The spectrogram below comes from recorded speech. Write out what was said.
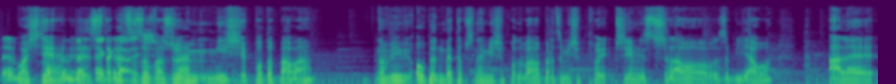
e, Właśnie Open e, Beta, z tego, grałeś? co zauważyłem, mi się podobała. No mi Open Beta przynajmniej się podobało, bardzo mi się przyjemnie strzelało, zabijało, ale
